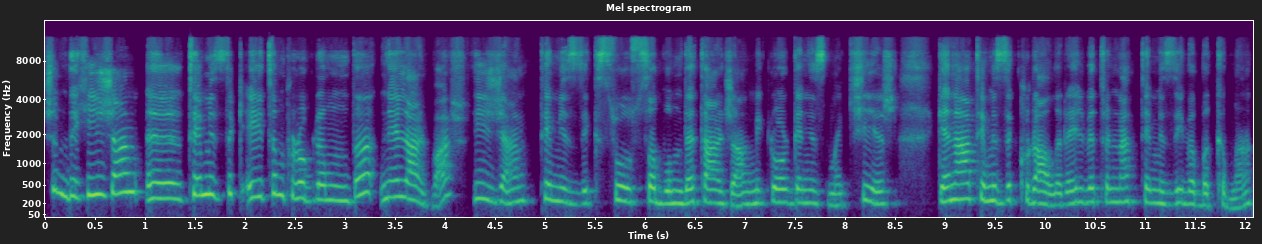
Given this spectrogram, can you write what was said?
Şimdi hijyen e, temizlik eğitim programında neler var? Hijyen, temizlik, su, sabun, deterjan, mikroorganizma, kir, genel temizlik kuralları, el ve tırnak temizliği ve bakımı,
